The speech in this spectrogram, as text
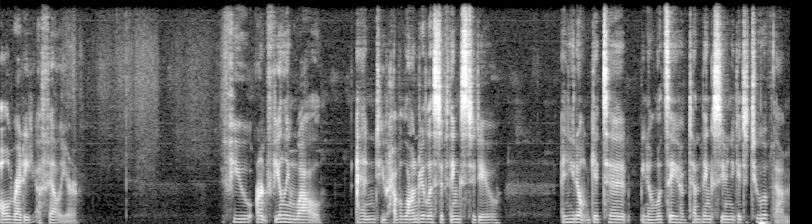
already a failure. If you aren't feeling well and you have a laundry list of things to do and you don't get to, you know, let's say you have 10 things to do and you get to two of them,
